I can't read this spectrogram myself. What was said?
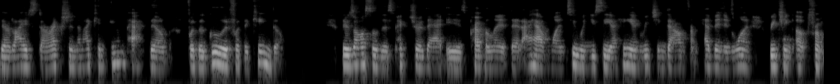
their life's direction and i can impact them for the good for the kingdom there's also this picture that is prevalent that I have one too. When you see a hand reaching down from heaven and one reaching up from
